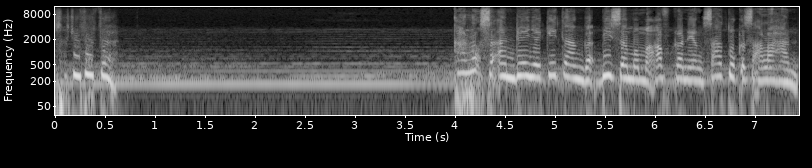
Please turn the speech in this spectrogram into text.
satu juta. Kalau seandainya kita nggak bisa memaafkan yang satu kesalahan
